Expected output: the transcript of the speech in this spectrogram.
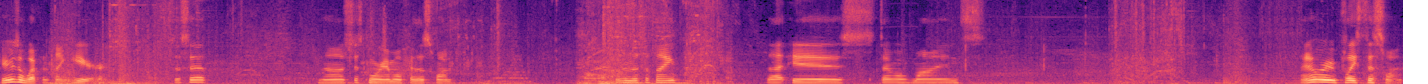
Here's a weapon thing here. Is this it? No, it's just more ammo for this one. Isn't this a thing? That is thermal mines. I know we replaced this one.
